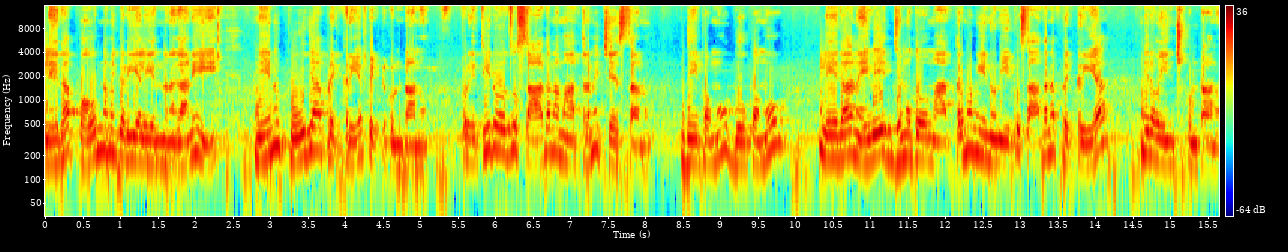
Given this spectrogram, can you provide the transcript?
లేదా పౌర్ణమి గడియల ఎందున కానీ నేను పూజా ప్రక్రియ పెట్టుకుంటాను. ప్రతిరోజు సాధన మాత్రమే చేస్తాను. దీపము ధూపము లేదా నైవేద్యముతో మాత్రము నేను నీకు సాధన ప్రక్రియ నిర్వహించుకుంటాను.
